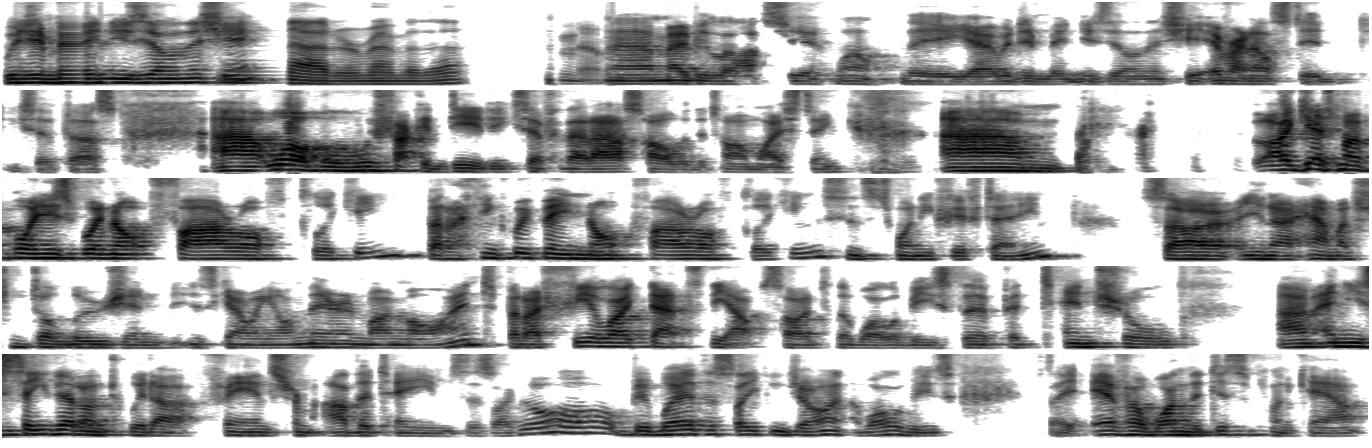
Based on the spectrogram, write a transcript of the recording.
We didn't beat New Zealand this year? No, I don't remember that. No. Uh, maybe last year. Well, there you go. We didn't beat New Zealand this year. Everyone else did except us. Uh, well, well, we fucking did, except for that asshole with the time wasting. Um, I guess my point is we're not far off clicking, but I think we've been not far off clicking since 2015. So, you know, how much delusion is going on there in my mind. But I feel like that's the upside to the Wallabies, the potential Um, and you see that on Twitter, fans from other teams. is like, oh, beware the sleeping giant, the Wallabies. If they ever won the discipline count,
